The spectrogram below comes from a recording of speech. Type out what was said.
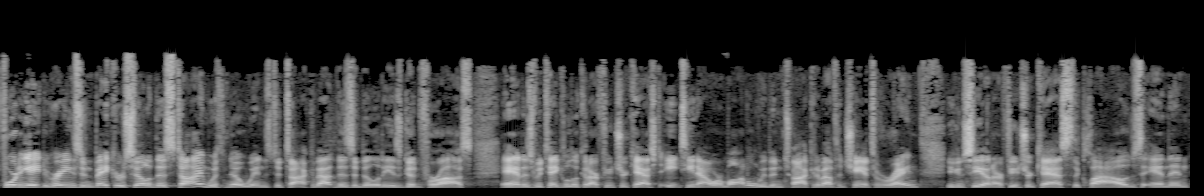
48 degrees in Bakersfield at this time with no winds to talk about. Visibility is good for us. And as we take a look at our Futurecast 18 hour model, we've been talking about the chance of rain. You can see on our Futurecast the clouds. And then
